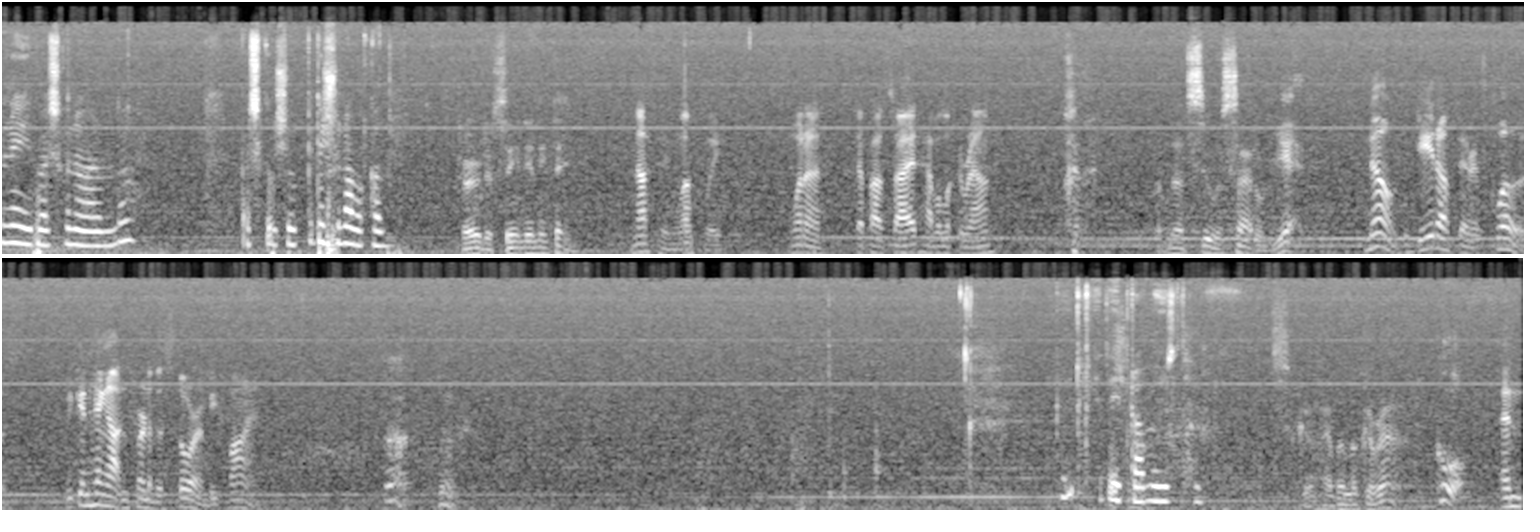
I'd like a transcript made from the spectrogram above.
Şu neydi? Başka ne var bunda? Başka bir şey yok. Bir de şuna bakalım. Heard or seen anything? Nothing, luckily. Wanna step outside, have a look around? I'm not suicidal yet. No, the gate up there is closed. We can hang out in front of the store and be fine. Look. Bir de etrafa gözetelim. Let's go have a look around. Cool. And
